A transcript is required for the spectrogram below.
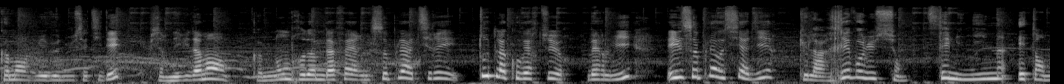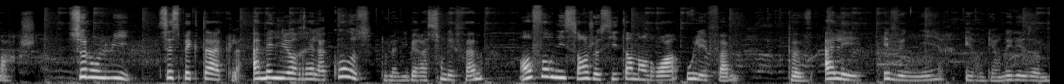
Comment lui est venue cette idée? Bien évidemment, comme nombre d'hommes d'affaires, il se plaît à tirer toute la couverture vers lui et il se plaît aussi à dire que la révolution féminine est en marche. Selon lui, ces spectacles amélioreraient la cause de la libération des femmes en fournissant, je cite, un endroit où les femmes peuvent aller et venir et regarder les hommes.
